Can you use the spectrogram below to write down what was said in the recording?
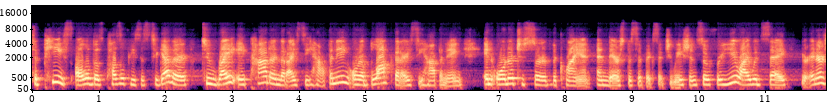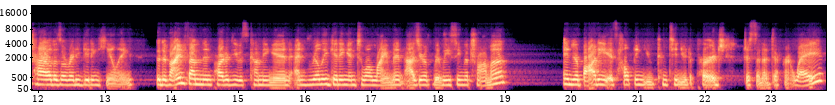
to piece all of those puzzle pieces together to write a pattern that I see happening or a block that I see happening in order to serve the client and their specific situation. So for you, I would say your inner child is already getting healing the divine feminine part of you is coming in and really getting into alignment as you're releasing the trauma and your body is helping you continue to purge just in a different way.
